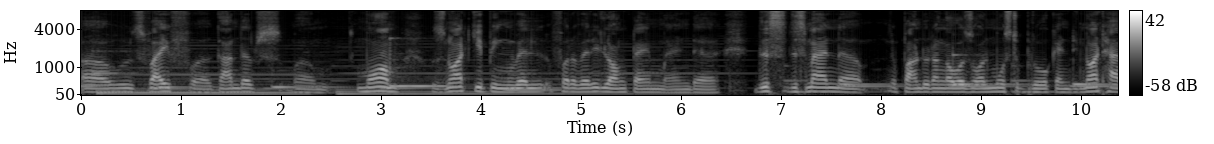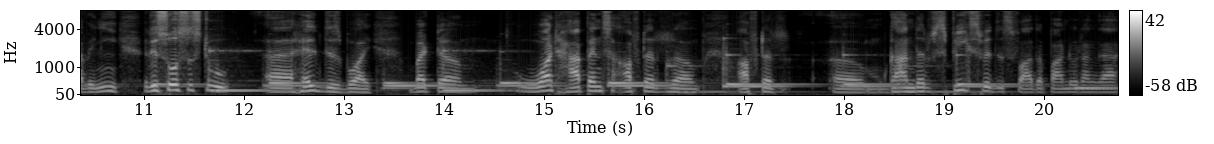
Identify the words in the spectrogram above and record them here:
uh, whose wife uh, Gandharv's um, mom was not keeping well for a very long time and uh, this this man uh, panduranga was almost broke and did not have any resources to uh, help this boy but um, what happens after um, after um, Gandharv speaks with his father Panduranga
